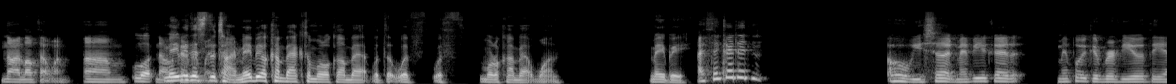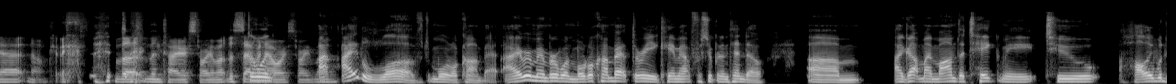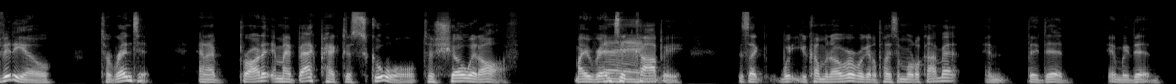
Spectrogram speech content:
no, I love that one. Um, Look, no, maybe this is the time. Maybe I'll come back to Mortal Kombat with the with with Mortal Kombat One. Maybe. I think I didn't. Oh, you should. Maybe you could. Maybe we could review the. uh No, I'm kidding. The the entire story mode, the seven Dylan, hour story I, mode. I loved Mortal Kombat. I remember when Mortal Kombat 3 came out for Super Nintendo. Um, I got my mom to take me to Hollywood Video to rent it. And I brought it in my backpack to school to show it off. My rented Dang, copy. It's like, what, you coming over? We're gonna play some Mortal Kombat? And they did. And we did.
